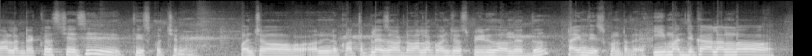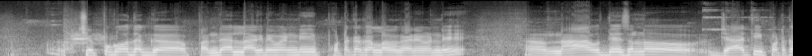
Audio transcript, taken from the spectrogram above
వాళ్ళని రిక్వెస్ట్ చేసి తీసుకొచ్చాను. కొంచెం కొత్త ప్లేస్ అవటం వల్ల కొంచెం స్పీడ్గా ఉంది టైం తీసుకుంటుంది. ఈ మధ్య కాలంలో చెప్పుకోదగ్గ పందాలు లాగనివ్వండి పుటక కల్లవి కానివ్వండి నా ఉద్దేశంలో జాతి పుటక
